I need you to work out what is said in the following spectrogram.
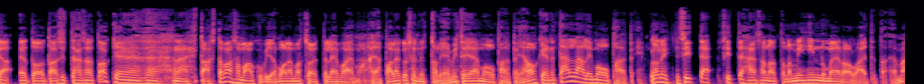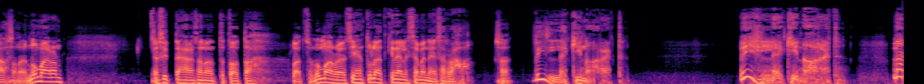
Ja, ja tuota, sitten hän sanoi, että okei, näin, taas tämä sama kuvia, molemmat soittelee vaimolle. Ja paljonko se nyt oli ja miten jää mobile pay? Ja okei, no tällä oli mobile pay. No niin. Ja sitten, sitten hän sanoi, että no mihin numeroon laitetaan. Ja mä sanoin numeron. Ja sitten hän sanoi, että tuota, laita se numero ja siihen tulee, että kenelle se menee se raha. Sanoin, Ville Kinaret. Ville Kinaret. Mä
